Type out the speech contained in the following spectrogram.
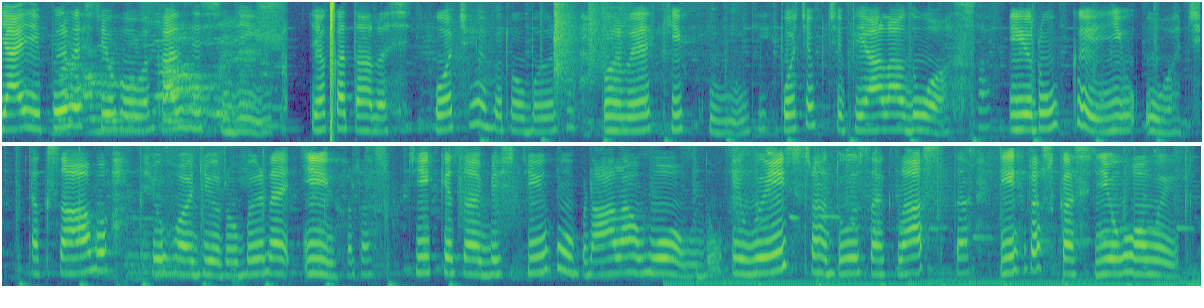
Я її пила сніговика зі сніг. Я каталась, потім робила великі кулі, потім чіпляла носа і руки, і очі. Так само сьогодні робила іграшки. Тільки замість снігу брала воду. І вийшла дуже класна іграшка сніговик.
